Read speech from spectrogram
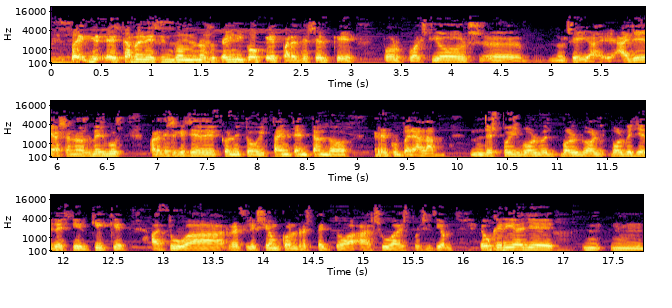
Estaba dicindo o noso técnico que parece ser que por cuestións, eh, non sei, alleas a nós mesmos, parece ser que se desconectou e está intentando recuperala. Despois volve, volve, volvelle decir, Quique, a túa reflexión con respecto á súa exposición. Eu queríalle... Mm, mm,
